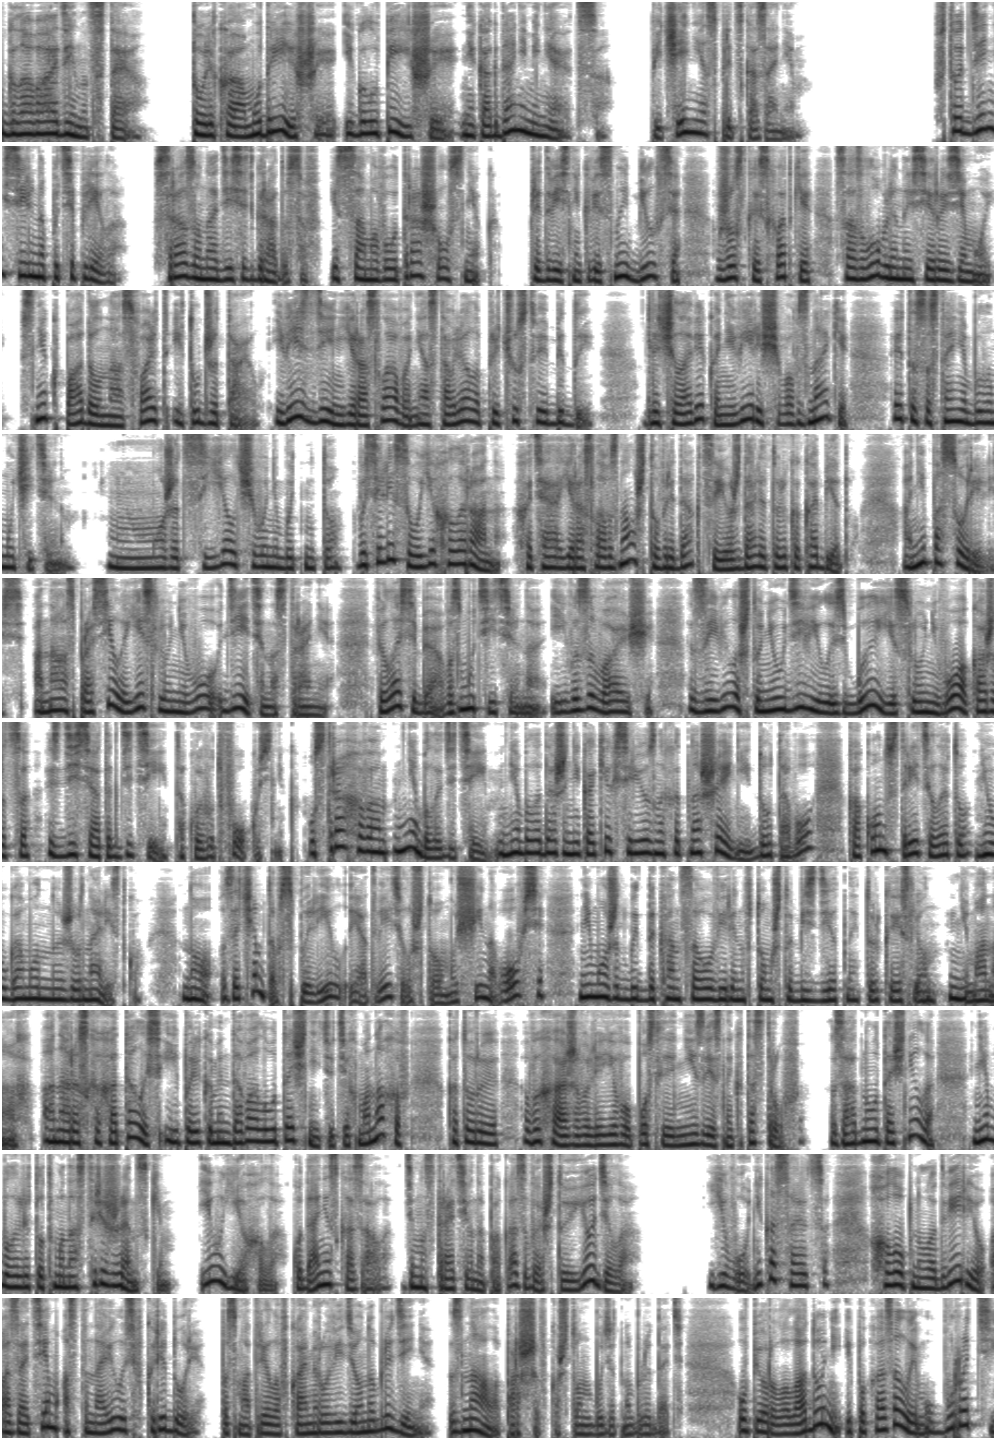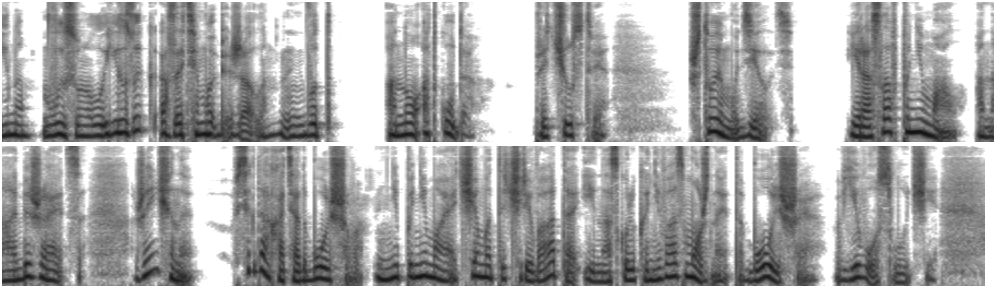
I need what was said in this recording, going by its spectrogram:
Глава одиннадцатая. Только мудрейшие и глупейшие никогда не меняются. Печенье с предсказанием. В тот день сильно потеплело, сразу на 10 градусов, и с самого утра шел снег. Предвестник весны бился в жесткой схватке со озлобленной серой зимой. Снег падал на асфальт и тут же таял. И весь день Ярослава не оставляла предчувствия беды. Для человека, не верящего в знаки, это состояние было мучительным. Может, съел чего-нибудь не то. Василиса уехала рано, хотя Ярослав знал, что в редакции ее ждали только к обеду. Они поссорились. Она спросила, есть ли у него дети на стороне. Вела себя возмутительно и вызывающе. Заявила, что не удивилась бы, если у него окажется с десяток детей. Такой вот фокусник. У Страхова не было детей. Не было даже никаких серьезных отношений до того, как он встретил эту неугомонную журналистку но зачем-то вспылил и ответил, что мужчина вовсе не может быть до конца уверен в том, что бездетный, только если он не монах. Она расхохоталась и порекомендовала уточнить у тех монахов, которые выхаживали его после неизвестной катастрофы. Заодно уточнила, не был ли тот монастырь женским, и уехала, куда не сказала, демонстративно показывая, что ее дела его не касаются. Хлопнула дверью, а затем остановилась в коридоре. Посмотрела в камеру видеонаблюдения. Знала паршивка, что он будет наблюдать. Уперла ладони и показала ему Буратино. Высунула язык, а затем убежала. Вот оно откуда? Предчувствие. Что ему делать? Ярослав понимал, она обижается. Женщины всегда хотят большего, не понимая, чем это чревато и насколько невозможно это большее в его случае.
